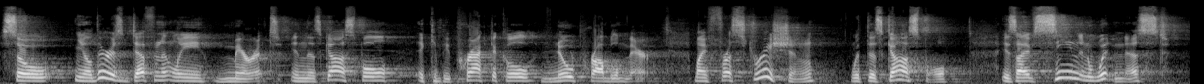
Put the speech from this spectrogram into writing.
So, you know, there is definitely merit in this gospel. It can be practical, no problem there. My frustration with this gospel is I've seen and witnessed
